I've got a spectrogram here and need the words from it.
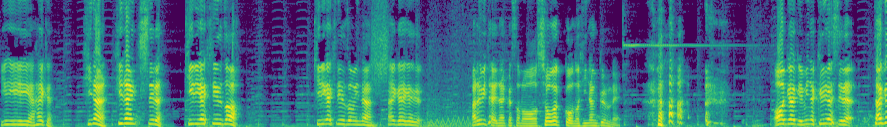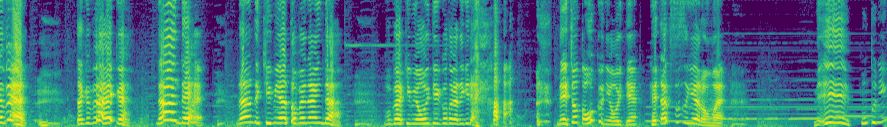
いやいやいや早く。避難避難してる霧が来てるぞ霧が来てるぞみんな早く早く早く。あれみたい、なんかその、小学校の避難訓練。オッケーオッケー、みんなクリアしてる。タクプ!タクプ早く!なんで?なんで君は飛べないんだ?僕は君を置いていくことができない。ねえ、ちょっと奥に置いて。下手くそすぎやろ、お前。ねえ、えー、本当に?違う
